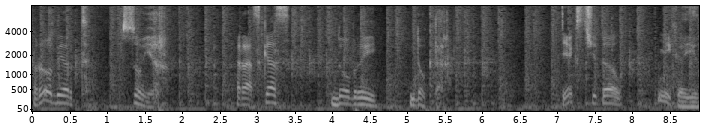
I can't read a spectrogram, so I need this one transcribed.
Роберт Сойер. Рассказ «Добрый доктор». Текст читал Михаил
